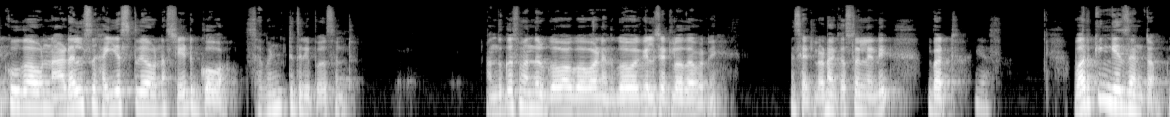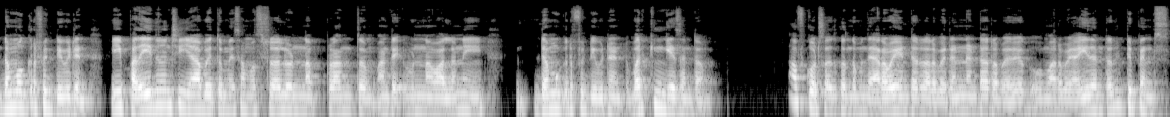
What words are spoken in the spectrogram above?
ఎక్కువగా ఉన్న అడల్ట్స్ హైయెస్ట్గా ఉన్న state Goa seventy three percent అందుకోసం అందరూ గోవా గోవా అనేది గోవాకి వెళ్ళి సెటిల్ అవుదామని. సెటిల్ అవడం కష్టం లేండి బట్ ఎస్ వర్కింగ్ ఏజ్ అంటాం డెమోగ్రఫిక్ డివిడెండ్. ఈ పదహైదు నుంచి యాభై తొమ్మిది సంవత్సరాలు ఉన్న ప్రాంతం అంటే ఉన్న వాళ్ళని డెమోగ్రఫిక్ డివిడెంట్ వర్కింగ్ ఏజ్ అంటాం. ఆఫ్ కోర్స్ అది కొంతమంది అరవై అంటారు అరవై రెండు అంటారు అరవై అరవై ఐదు అంటారు డిపెండ్స్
